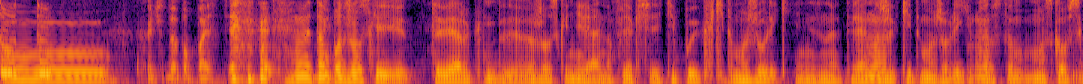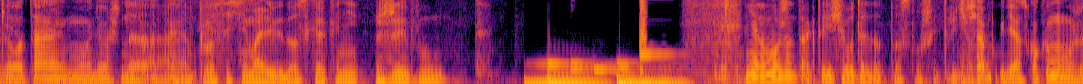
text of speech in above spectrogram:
«О, хочу туда попасть. Ну, и там под жесткий тверк, жестко нереально. Флекси, типы, какие-то мажорики, я не знаю. Это реально Ну, же какие-то мажорики ну, просто московские. Золотая молодежь. типа, Да, какая-то. просто снимали видосы, как они живут. Не, ну можно так-то еще вот этот послушать, трючок. Ща, где, а сколько мы уже,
